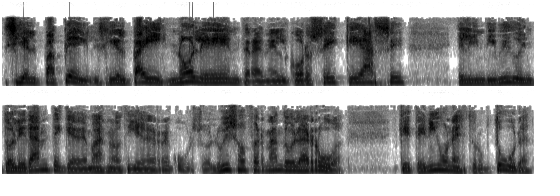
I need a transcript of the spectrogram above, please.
Si el papel, si el país no le entra en el corsé, ¿qué hace el individuo intolerante que además no tiene recursos? Lo hizo Fernando de la Rúa que tenía una estructura,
